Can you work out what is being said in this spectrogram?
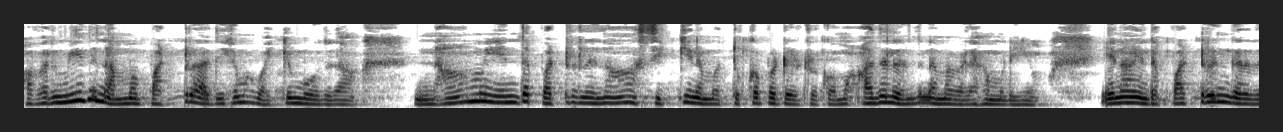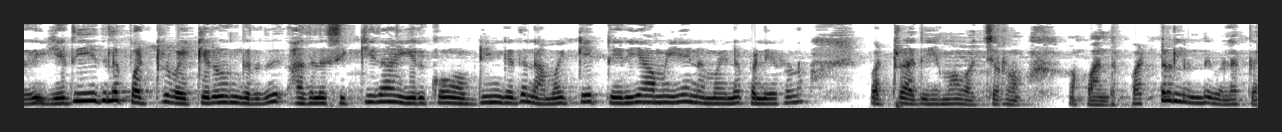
அவர் மீது நம்ம பற்று அதிகமாக வைக்கும்போது தான் நாம் எந்த பற்றுலலாம் சிக்கி நம்ம துக்கப்பட்டுட்டு இருக்கோமோ அதுலேருந்து நம்ம விலக முடியும். ஏன்னா இந்த பற்றுங்கிறது எது எதில் பற்று வைக்கிறோங்கிறது அதில் சிக்கி தான் இருக்கும் அப்படிங்கிறது நமக்கே தெரியாமையே நம்ம என்ன பண்ணிடுறோம்னா பற்று அதிகமாக வச்சிடறோம். அப்போ அந்த பற்றுலேருந்து விளக்க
